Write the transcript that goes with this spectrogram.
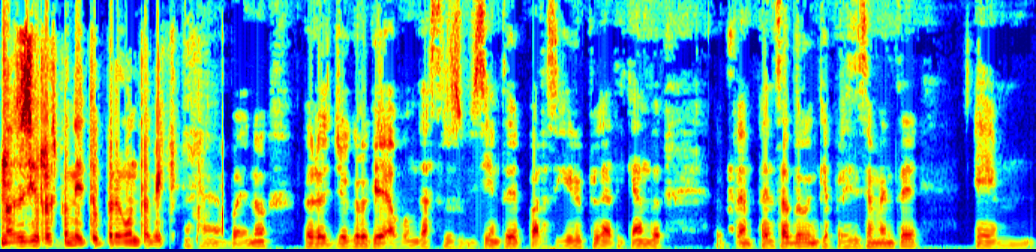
No sé si respondí tu pregunta, Vic. bueno, pero yo creo que abundaste lo suficiente para seguir platicando, pensando en que precisamente em,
